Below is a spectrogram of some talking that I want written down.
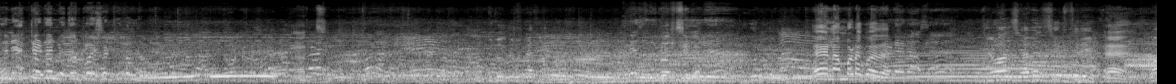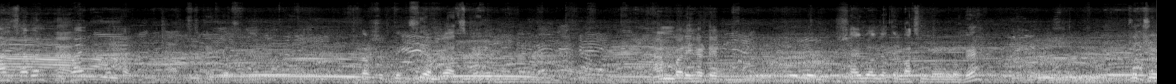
মানে একটা টানবে তখন পঁয়ষট্টি দেবো আচ্ছা। এই নাম্বারটা কয়ে দেন? Zero one seven six three হ্যাঁ। ওয়ান সেভেন টু হ্যাঁ। ফাইভ দর্শক দেখছি আমরা আজকে আমবাড়ি হাটের সাইবল জাতের বাছুর গরুগুলোকে প্রচুর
